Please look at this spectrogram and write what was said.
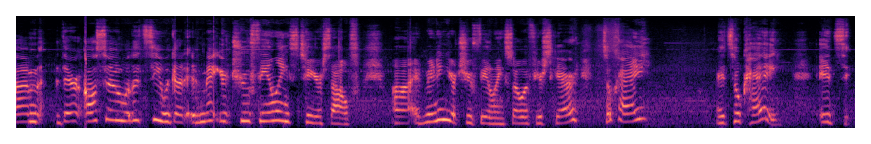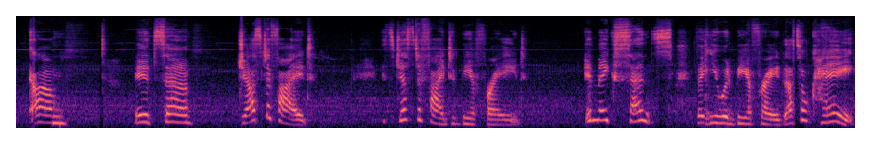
Um, there also, let's see, we got admit your true feelings to yourself. Uh, admitting your true feelings. So if you're scared, it's okay. It's okay. It's, um, it's, uh, justified. It's justified to be afraid. It makes sense that you would be afraid. That's okay.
